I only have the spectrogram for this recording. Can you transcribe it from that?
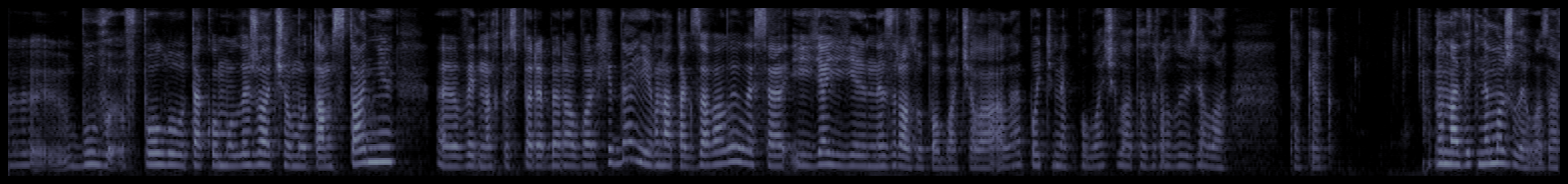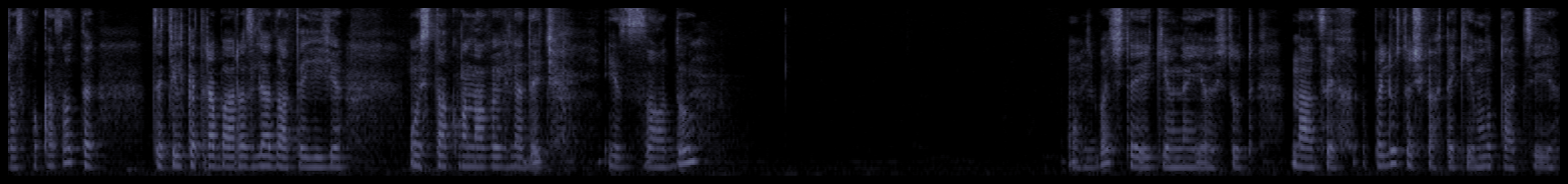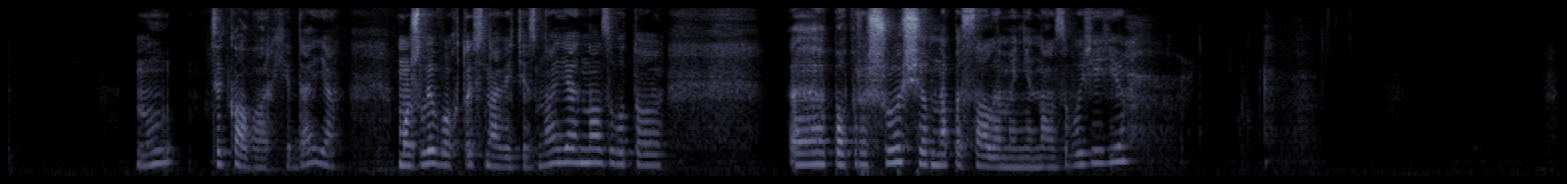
був в полу такому лежачому там стані. Е, Видно, хтось перебирав орхідеї, вона так завалилася, і я її не зразу побачила, але потім, як побачила, то зразу взяла. Так як ну, навіть неможливо зараз показати. Це тільки треба розглядати її. Ось так вона виглядить і ззаду. Ось, бачите, які в неї ось тут на цих пелюсточках такі мутації. Ну, цікава орхідея. Можливо, хтось навіть і знає назву, то е, попрошу, щоб написали мені назву її.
